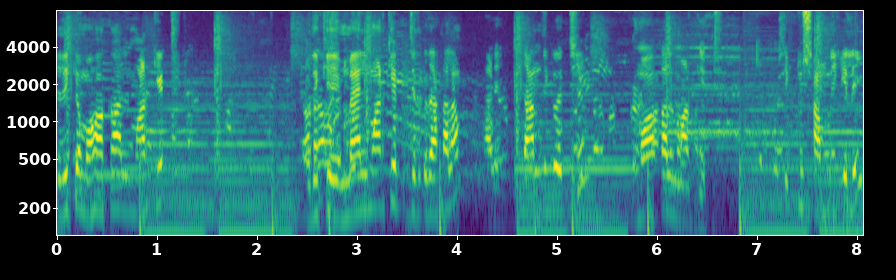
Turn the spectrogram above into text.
এদিকে মহাকাল মার্কেট, ওদিকে ম্যাল মার্কেট যেটুকু দেখালাম, আর ডান দিকে হচ্ছে মহাকাল মার্কেট। একটু সামনে গেলেই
